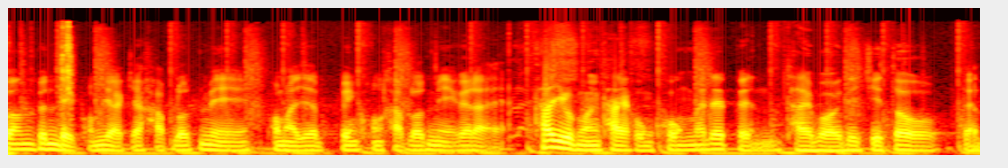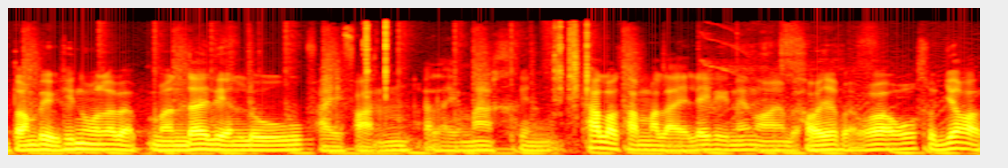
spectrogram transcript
ตอนเป็นเด็กผมอยากจะขับรถเมย์ผมอาจจะเป็นคนขับรถเมย์ก็ได้ ถ้าอยู่เมืองไทยผมคงไม่ได้เป็นไทยบอยดิจิตอลแต่ตอนไปอยู่ที่นู่นแล้วแบบมันได้เรียนรู้ใฝ่ฝันอะไรมากขึ้น ถ้าเราทำอะไรเล็กๆน้อยๆแบบเขาจะแบบว่าโอ้สุดยอด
